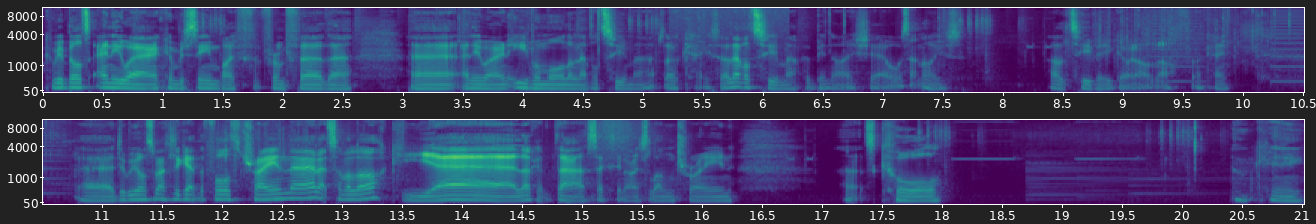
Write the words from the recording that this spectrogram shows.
Can be built anywhere. Can be seen by from further. Uh, anywhere and even more than level 2 maps. Okay, so a level 2 map would be nice. Yeah, what was that noise? Oh, the TV going on and off. Okay. Uh, did we automatically get the fourth train there? Let's have a look. Yeah, look at that. Sexy, nice long train. That's cool. Okay.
